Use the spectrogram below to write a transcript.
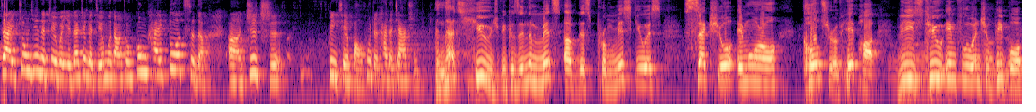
在中间的这位也在这个节目当中公开多次的呃支持， 并且保护着他的家庭。 And that's huge because in the midst of this promiscuous, sexual, immoral culture of hip hop, these two influential people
